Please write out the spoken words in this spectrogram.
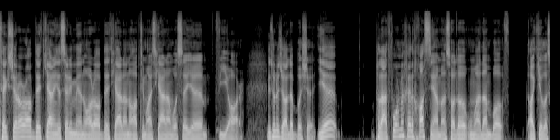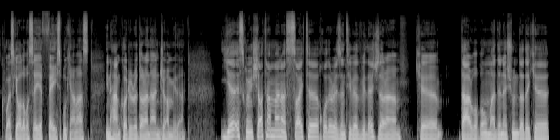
texture ها رو آپدیت کردن یه سری منوها رو آپدیت کردن و optimize کردن واسه VR می‌تونه جالب باشه. یه پلتفرم خیلی خاصی هم هست. حالا اومدن با Oculus Quest که حالا واسه فیسبوک هم هست. این همکاری رو دارن انجام میدن. یه اسکرین شات هم من از سایت خود Resident Village دارم که در واقع اومده نشون داده که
